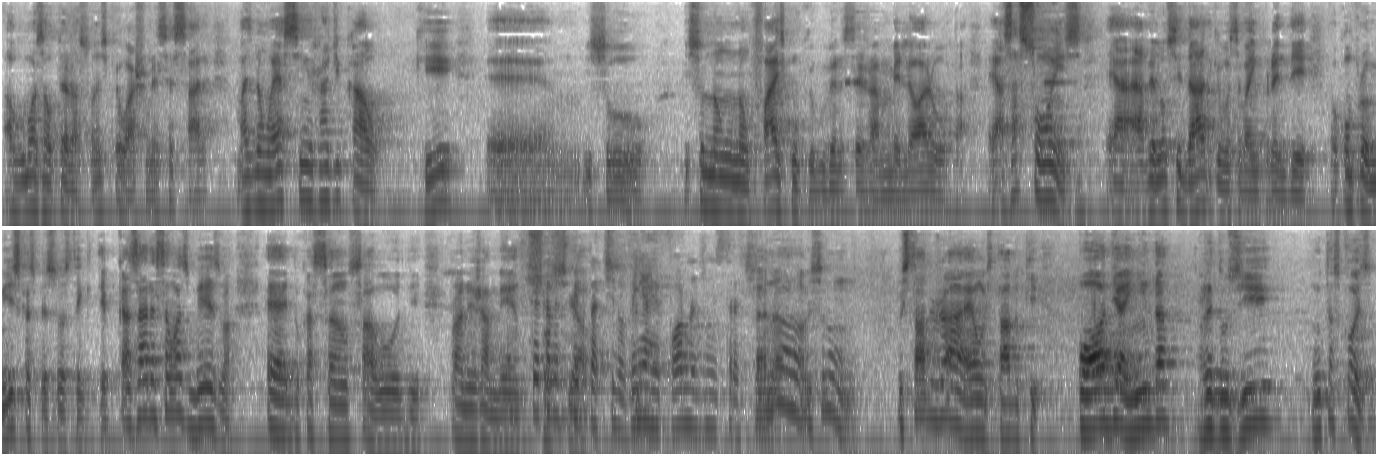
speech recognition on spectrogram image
algumas alterações que eu acho necessárias, mas não é assim radical, que é, isso isso não, não faz com que o governo seja melhor ou tal. É as ações, é a, a, velocidade que você vai empreender, é o compromisso que as pessoas têm que ter. Porque as áreas são as mesmas. É educação, saúde, planejamento, Fica social. aquela expectativa, vem a reforma administrativa. É, não, isso não... O Estado já é um Estado que pode ainda reduzir muitas coisas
